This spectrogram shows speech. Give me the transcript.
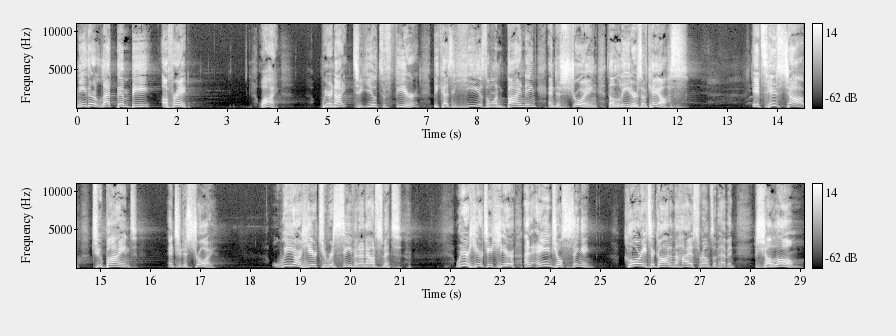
neither let them be afraid. Why? We are not to yield to fear because he is the one binding and destroying the leaders of chaos. It's his job to bind and to destroy. We are here to receive an announcement. We are here to hear an angel singing, Glory to God in the highest realms of heaven, Shalom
